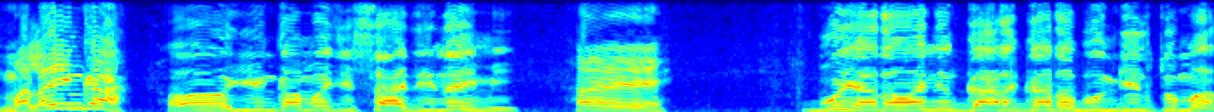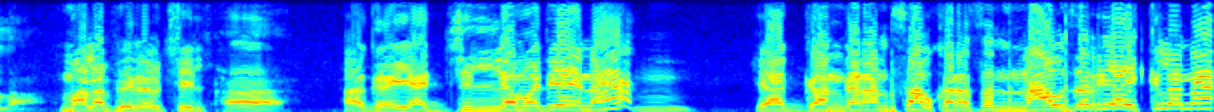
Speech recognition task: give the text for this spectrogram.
मला इंगा हो इंगा माझी साधी नाही मी. हय. बुयारावानी गार गार बुंगील तुम्हाला. मला फिरवशील? हा. अगं या जिल्ह्यामध्ये आहे ना हम्म. ह्या गंगाराम सावकाराचं नाव जरी ऐकलं ना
